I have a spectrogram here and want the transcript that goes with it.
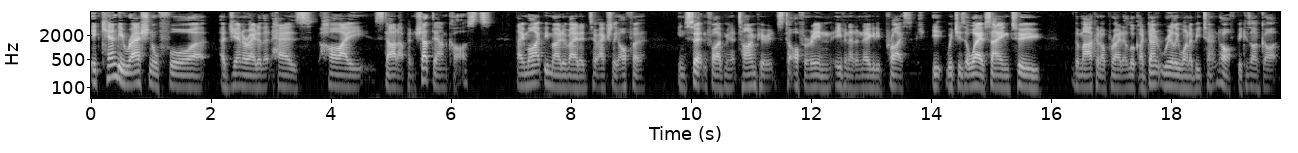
It can be rational for a generator that has high startup and shutdown costs. They might be motivated to actually offer in certain five minute time periods to offer in even at a negative price, which is a way of saying to the market operator, look, I don't really want to be turned off because I've got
